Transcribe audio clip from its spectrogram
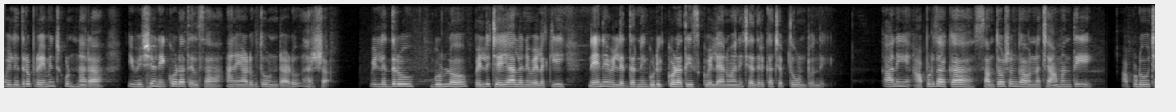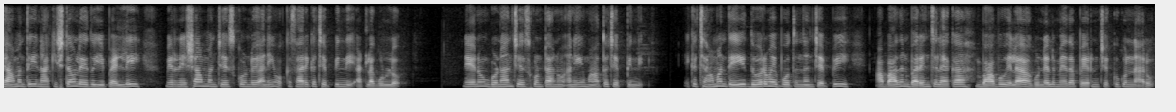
వీళ్ళిద్దరూ ప్రేమించుకుంటున్నారా? ఈ విషయం నీకు కూడా తెలుసా? అని అడుగుతూ ఉంటాడు హర్ష. వీళ్ళిద్దరూ గుళ్ళో పెళ్ళి చేయాలని వీళ్ళకి నేనే వీళ్ళిద్దరిని గుడికి కూడా తీసుకువెళ్ళాను అని చంద్రిక చెప్తూ ఉంటుంది. కానీ అప్పుడు దాకా సంతోషంగా ఉన్న చామంతి అప్పుడు చామంతి నాకు ఇష్టం లేదు ఈ పెళ్ళి మీరు నిషామం చేసుకోండి అని ఒక్కసారిగా చెప్పింది అట్లా గుళ్ళో. నేను గుణాన్ని చేసుకుంటాను అని మాతో చెప్పింది. ఇక చామంతి దూరం అయిపోతుందని చెప్పి ఆ బాధను భరించలేక బాబు ఇలా గుండెల మీద పేరును చెక్కుకున్నారు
